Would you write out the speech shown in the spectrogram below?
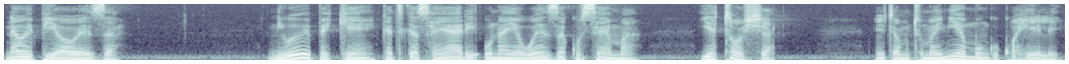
Nawe pia waweza. Ni wewe pekee katika sayari unayeweza kusema yatosha nitamtumainia mungu kwa hili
